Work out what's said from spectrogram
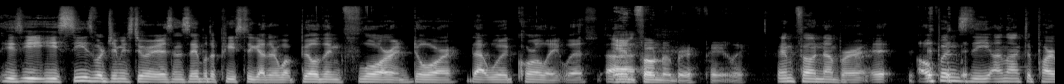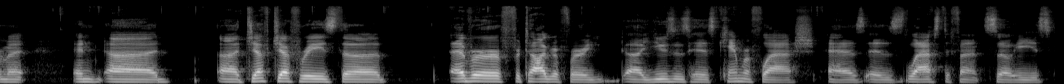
He's, he he sees where Jimmy Stewart is and is able to piece together what building, floor, and door that would correlate with. Uh, and phone number apparently. and phone number. It opens the unlocked apartment, and uh, uh, Jeff Jeffries, the ever photographer, uh, uses his camera flash as his last defense. So he's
